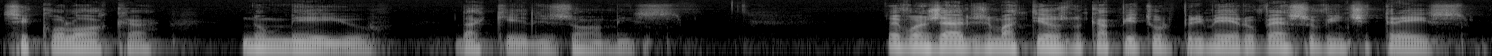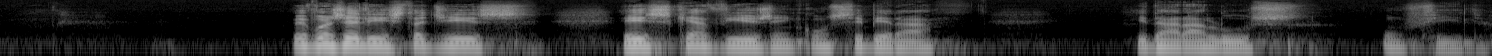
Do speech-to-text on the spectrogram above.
se coloca no meio daqueles homens. No Evangelho de Mateus, no capítulo 1, verso 23, o evangelista diz: Eis que a Virgem conceberá e dará à luz um filho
